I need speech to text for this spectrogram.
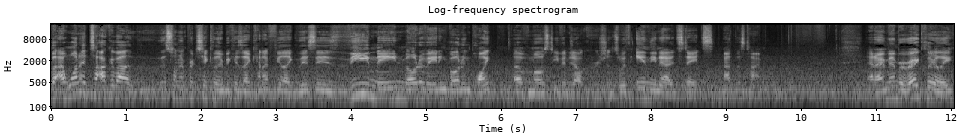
But I want to talk about this one in particular because I kind of feel like this is the main motivating voting point of most evangelical Christians within the United States at this time. And I remember very clearly,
